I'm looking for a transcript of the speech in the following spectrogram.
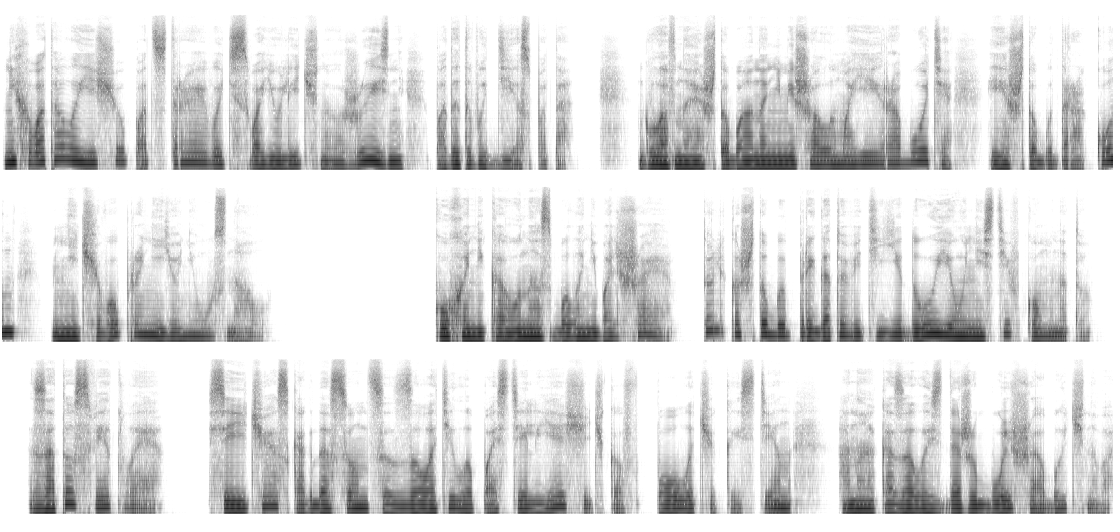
Не хватало еще подстраивать свою личную жизнь под этого деспота. Главное, чтобы она не мешала моей работе и чтобы дракон ничего про нее не узнал. Кухонька у нас была небольшая, только чтобы приготовить еду и унести в комнату. Зато светлая. Сейчас, когда солнце золотило постель ящичков, полочек и стен, она оказалась даже больше обычного.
